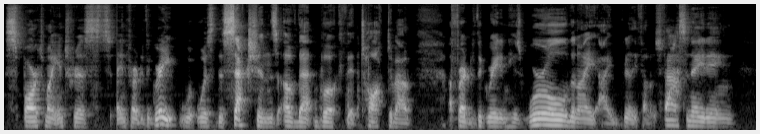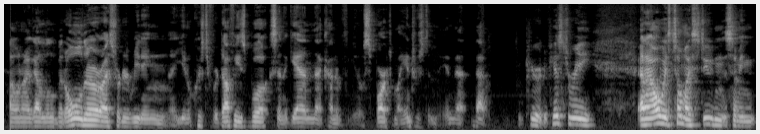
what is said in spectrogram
sparked my interest in Frederick the Great was the sections of that book that talked about Frederick the Great and his world, and I, I really thought it was fascinating. Uh, when I got a little bit older, I started reading, you know, Christopher Duffy's books, and again, that kind of you know sparked my interest in, in that that period of history. And I always tell my students, I mean,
